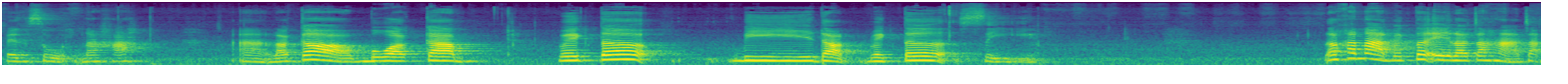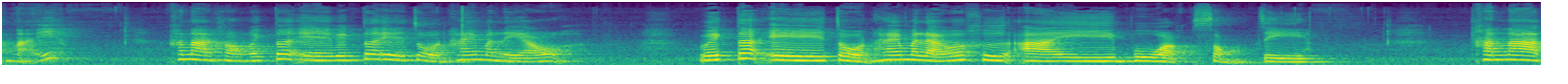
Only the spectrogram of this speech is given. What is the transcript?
เป็นสูตรนะคะ อ่า แล้วก็บวกกับเวกเตอร์ b ดอทเวกเตอร์ c แล้วขนาดเวกเตอร์ a เราจะหาจากไหน ขนาดของเวกเตอร์ a เวกเตอร์ a โจทย์ให้มาแล้ว เวกเตอร์ a โจทย์ให้มาแล้วก็คือ i บวก 2j ขนาด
